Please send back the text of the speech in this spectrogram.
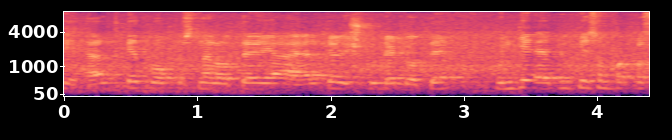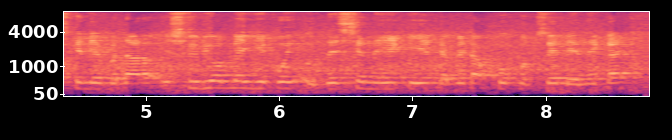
कि हेल्थ केयर प्रोफेशनल होते हैं या हेल्थ केयर स्टूडेंट होते हैं, उनके एजुकेशन पर्पज़ के लिए बना रहा हूँ। इस वीडियो में ये कोई उद्देश्य नहीं है कि ये टैबलेट आपको खुद से लेने का है।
